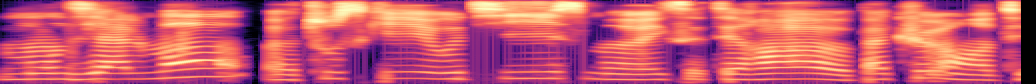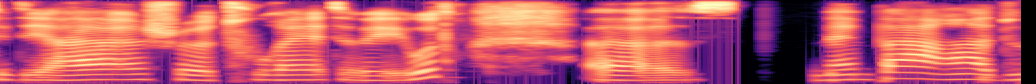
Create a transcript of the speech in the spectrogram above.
mondialement. tout ce qui est autisme, etc., pas que hein, TDAH, Tourette et autres, même pas à 2%,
